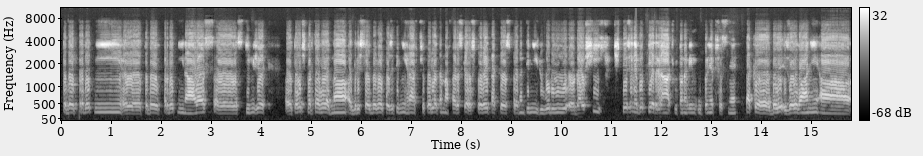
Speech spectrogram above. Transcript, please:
To byl prvotní, eh, to byl prvotní nález eh, s tím, že toho 4. ledna, když se objevil pozitivní hráč před odletem na Ferské ostrovy, tak eh, z preventivních důvodů eh, dalších čtyři nebo pět hráčů, to nevím úplně přesně, tak byli izolováni a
